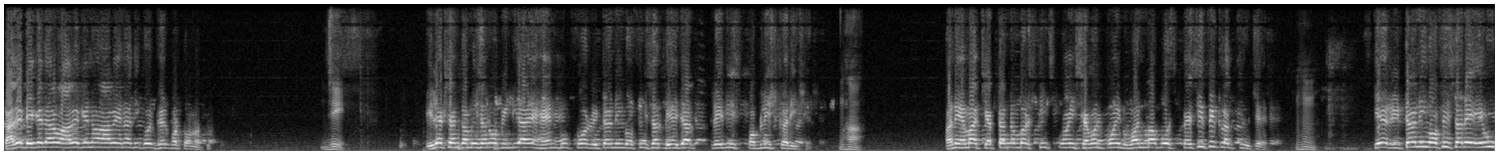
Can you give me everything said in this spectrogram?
કાલે ટેકેદારો આવે કે ન આવે એનાથી કોઈ ફેર પડતો નથી. જી. ઇલેક્શન કમિશન ઓફ ઇન્ડિયાએ હેન્ડબુક ફોર રિટર્નિંગ ઓફિસર બે હજાર ત્રેવીસ પબ્લિશ કરી છે. હા. અને એમાં chapter number six point seven point વનમાં બહુ સ્પેસિફિક લખ્યું છે કે રિટર્નિંગ ઓફિસરે એવું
